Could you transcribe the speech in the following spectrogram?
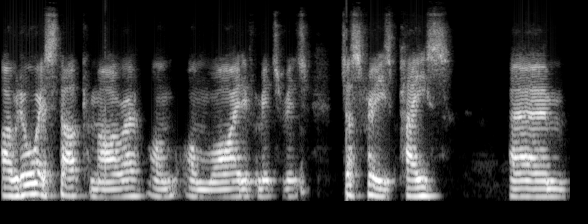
I would always start Kamara on, on wide if Mitrovic, just for his pace. Um,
